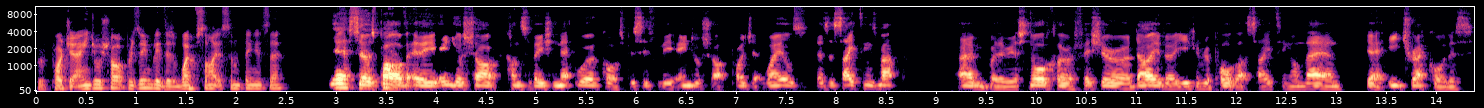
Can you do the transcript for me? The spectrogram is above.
with Project Angel Shark. Presumably, there's a website or something, is there? Yeah, so as part of the Angel Shark Conservation Network, or specifically Angel Shark Project Wales, there's a sightings map. Um, whether you're a snorkeler, a fisher, or a diver, you can report that sighting on there. And yeah, each record is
